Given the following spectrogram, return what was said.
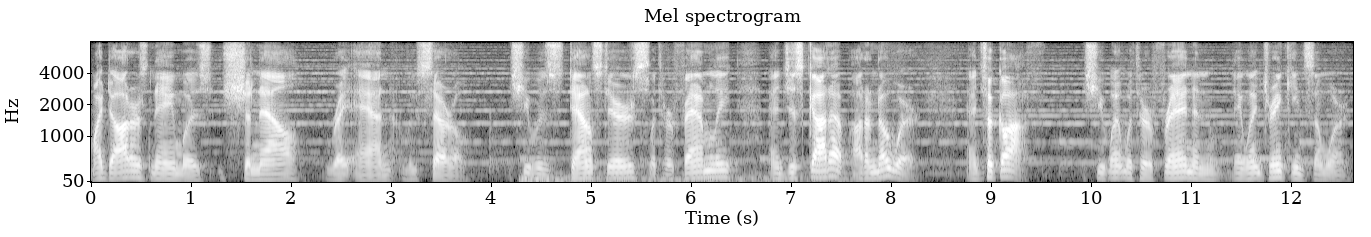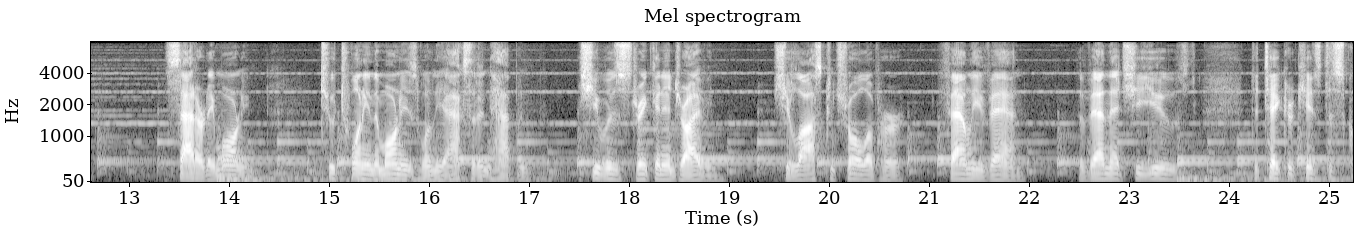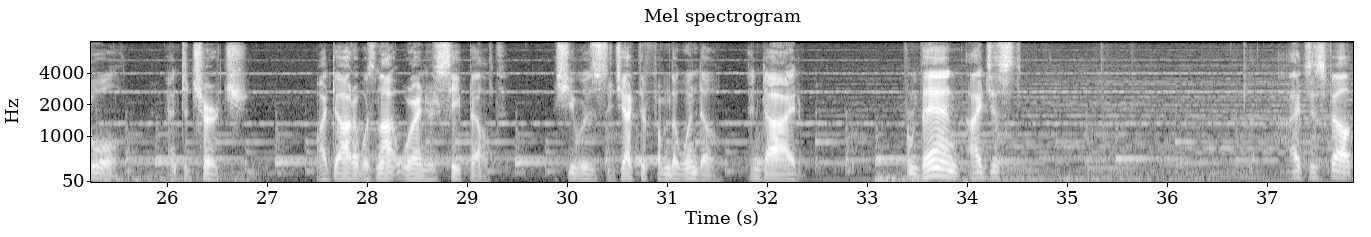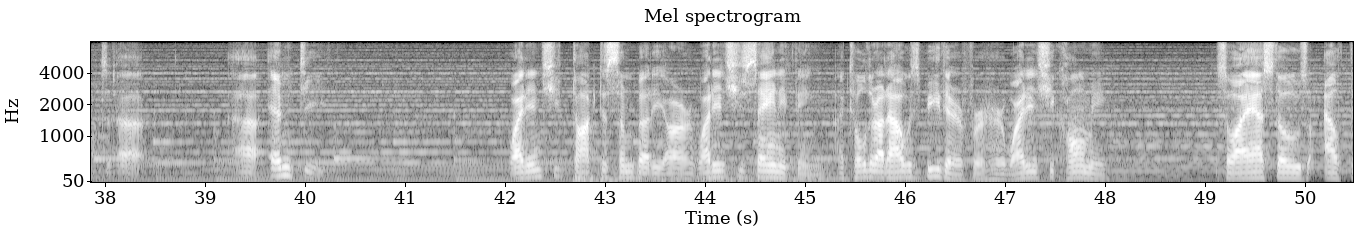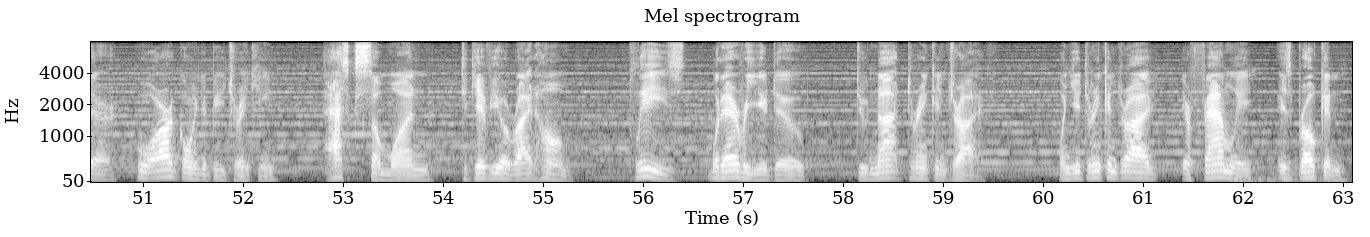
My daughter's name was Chanel Rayanne Lucero. She was downstairs with her family and just got up out of nowhere and took off. She went with her friend and they went drinking somewhere. Saturday morning, 2.20 in the morning is when the accident happened. She was drinking and driving. She lost control of her family van, the van that she used to take her kids to school and to church. My daughter was not wearing her seatbelt. She was ejected from the window and died. From then, I just, I just felt uh, uh, empty. Why didn't she talk to somebody or why didn't she say anything? I told her I'd always be there for her. Why didn't she call me? So I ask those out there who are going to be drinking, ask someone to give you a ride home. Please, whatever you do, do not drink and drive. When you drink and drive, your family is broken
